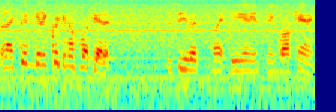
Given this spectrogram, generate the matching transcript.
But I couldn't get a quick enough look at it to see if it might be anything volcanic.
